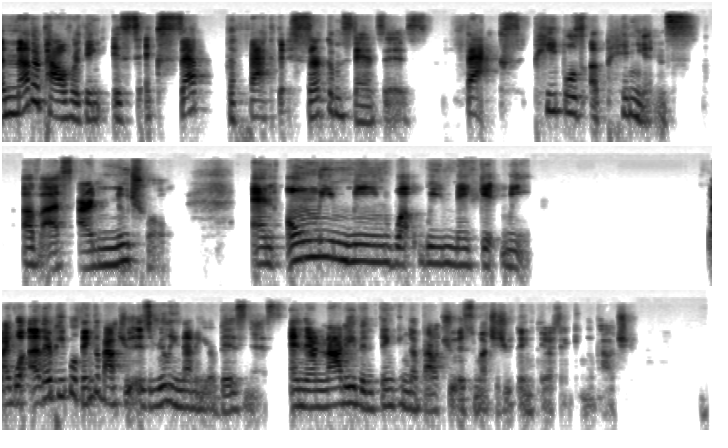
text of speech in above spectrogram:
Another powerful thing is to accept the fact that circumstances, facts, people's opinions of us are neutral and only mean what we make it mean. Like what other people think about you is really none of your business. And they're not even thinking about you as much as you think they're thinking about you.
